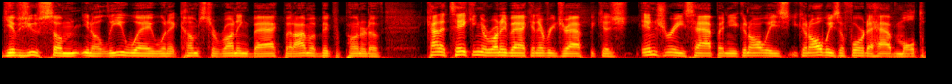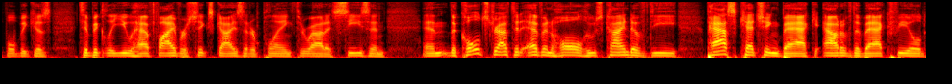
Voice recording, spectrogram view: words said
gives you some, you know, leeway when it comes to running back. But I'm a big proponent of kind of taking a running back in every draft because injuries happen. You can always you can always afford to have multiple because typically you have five or six guys that are playing throughout a season. And the Colts drafted Evan Hull, who's kind of the pass catching back out of the backfield.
